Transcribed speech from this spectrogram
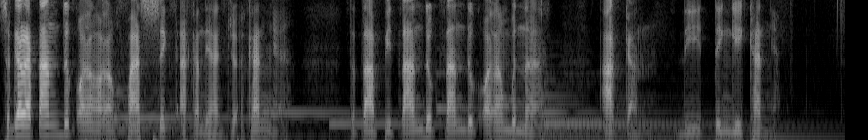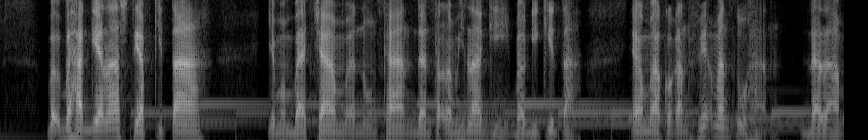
Segala tanduk orang-orang fasik akan dihancurkannya, tetapi tanduk-tanduk orang benar akan ditinggikannya. Berbahagialah setiap kita yang membaca, merenungkan, dan terlebih lagi bagi kita yang melakukan firman Tuhan dalam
